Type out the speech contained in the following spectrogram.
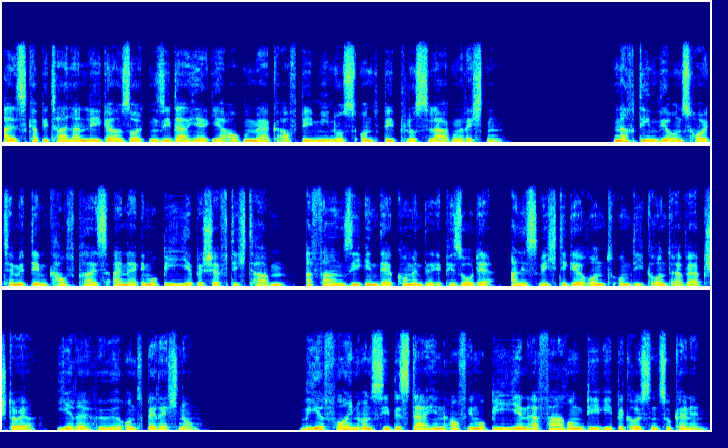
Als Kapitalanleger sollten Sie daher Ihr Augenmerk auf B- und B-Plus-Lagen richten. Nachdem wir uns heute mit dem Kaufpreis einer Immobilie beschäftigt haben, erfahren Sie in der kommenden Episode alles Wichtige rund um die Grunderwerbsteuer, ihre Höhe und Berechnung. Wir freuen uns, Sie bis dahin auf immobilienerfahrung.de begrüßen zu können.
